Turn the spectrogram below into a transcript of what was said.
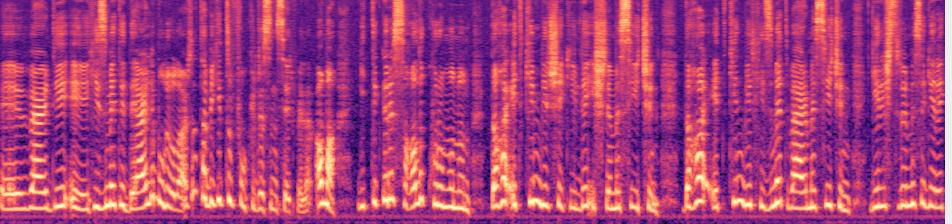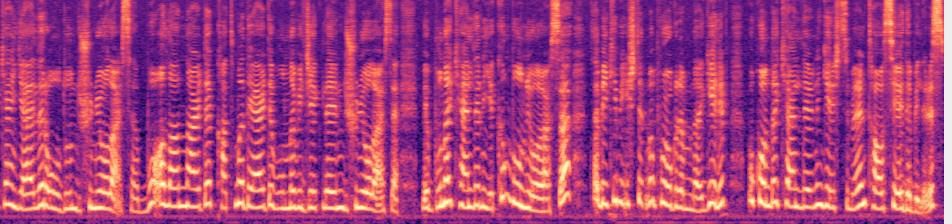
e, verdiği e, hizmeti değerli buluyorlarsa tabii ki tıp fakültesini seçmeler. Ama gittikleri sağlık kurumunun daha etkin bir şekilde işlemesi için, daha etkin bir hizmet vermesi için geliştirilmesi gereken yerler olduğunu düşünüyorlarsa, bu alanlarda katma değerde bulunabileceklerini düşünüyorlarsa ve buna kendilerine yakın bulunuyorlarsa tabii ki bir işletme programına gelip bu konuda kendilerinin geliştirmelerini tavsiye edebiliriz.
